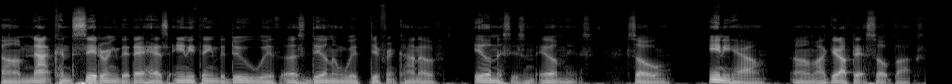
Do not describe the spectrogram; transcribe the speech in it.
um, not considering that that has anything to do with us dealing with different kind of illnesses and ailments. So anyhow, um, I get off that soapbox.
